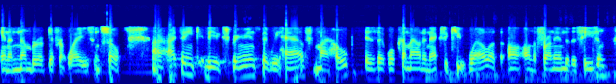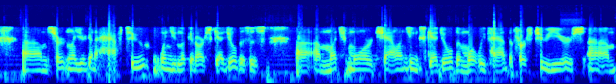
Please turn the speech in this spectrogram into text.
in, a number of different ways. And so I, think the experience that we have, my hope is that we'll come out and execute well the, on, the front end of the season. Um, certainly, you're going to have to when you look at our schedule. This is uh, a much more challenging schedule than what we've had the first two years, um,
